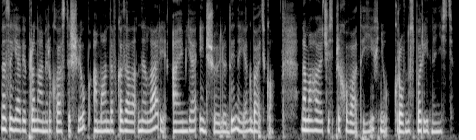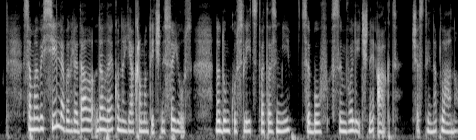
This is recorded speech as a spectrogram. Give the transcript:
На заяві про намір укласти шлюб Аманда вказала не Ларі, а ім'я іншої людини як батько, намагаючись приховати їхню кровну спорідненість. Саме весілля виглядало далеко не як романтичний союз. На думку слідства та ЗМІ, це був символічний акт, частина плану.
